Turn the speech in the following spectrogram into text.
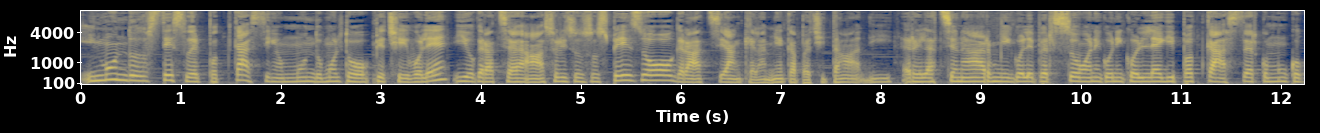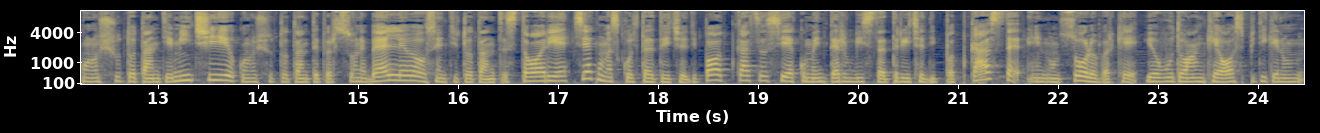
il mondo stesso del podcasting è un mondo molto piacevole. Io grazie a Sorriso Sospeso, grazie anche alla mia capacità di relazionarmi con le persone, con i colleghi podcaster, comunque ho conosciuto tanti amici, ho conosciuto tante persone belle, ho sentito tante storie, sia come ascoltatrice di podcast, sia come intervistatrice di podcast e non solo perché io ho avuto anche ospiti che non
